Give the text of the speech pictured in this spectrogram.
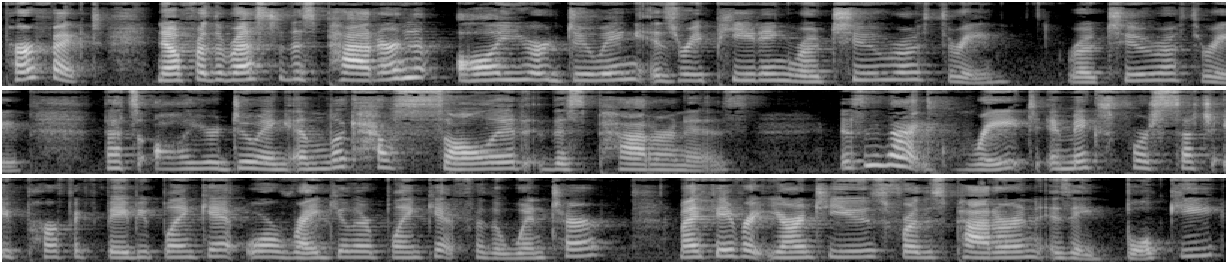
Perfect. Now for the rest of this pattern, all you're doing is repeating row two, row three, row two, row three. That's all you're doing. And look how solid this pattern is. Isn't that great? It makes for such a perfect baby blanket or regular blanket for the winter. My favorite yarn to use for this pattern is a bulky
